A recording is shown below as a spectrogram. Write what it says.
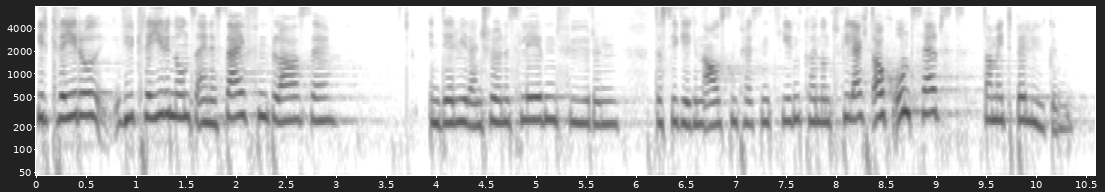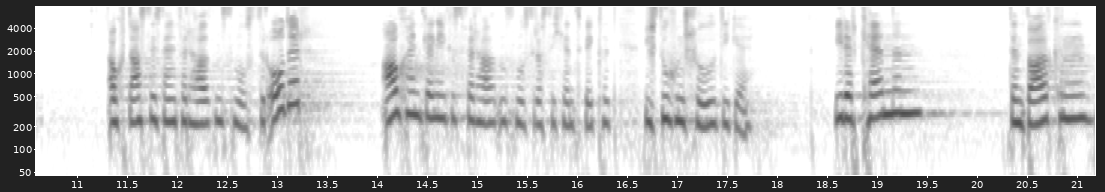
wir, kreieren, wir kreieren uns eine Seifenblase, in der wir ein schönes Leben führen, das wir gegen außen präsentieren können und vielleicht auch uns selbst damit belügen. Auch das ist ein Verhaltensmuster. Oder auch ein gängiges Verhaltensmuster, das sich entwickelt. Wir suchen Schuldige. Wir erkennen den Balken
